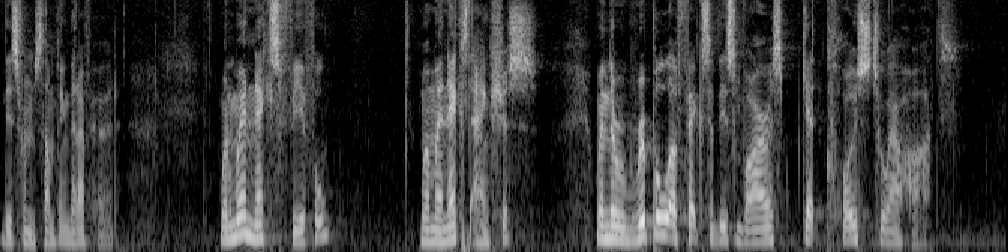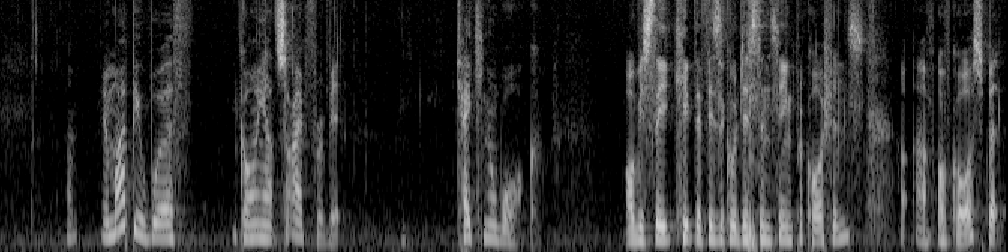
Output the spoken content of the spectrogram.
this from something that I've heard, when we're next fearful, when we're next anxious, when the ripple effects of this virus get close to our hearts, um, it might be worth going outside for a bit, taking a walk. Obviously, keep the physical distancing precautions, uh, of, of course, but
